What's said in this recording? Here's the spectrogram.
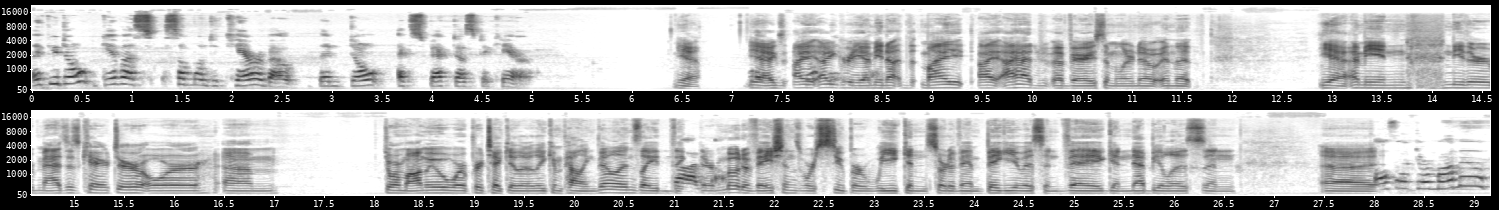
if you don't give us someone to care about, then don't expect us to care. Yeah. Yeah, ex- I, I agree. I mean, uh, th- my I, I had a very similar note in that. Yeah, I mean, neither Mads' character or um, Dormammu were particularly compelling villains. Like they, their motivations were super weak and sort of ambiguous and vague and nebulous and. Uh, Also, Dormammu,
